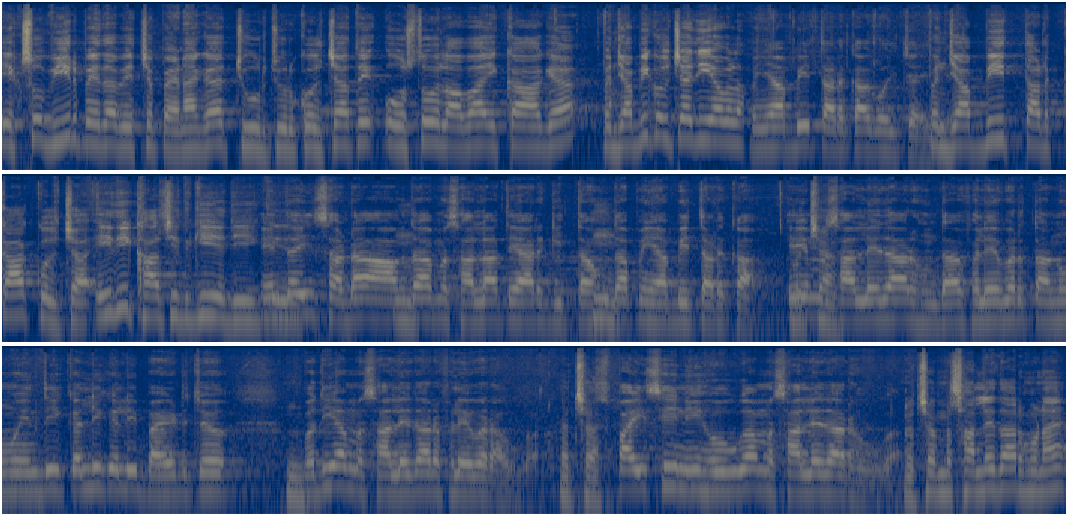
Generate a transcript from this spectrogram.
120 ਰੁਪਏ ਦਾ ਵਿੱਚ ਪੈਣਾਗਾ ਚੂਰ ਚੂਰ ਕੁਲਚਾ ਤੇ ਉਸ ਤੋਂ ਇਲਾਵਾ ਇੱਕ ਆ ਗਿਆ ਪੰਜਾਬੀ ਕੁਲਚਾ ਜੀ ਆ ਵਾਲਾ। ਪੰਜਾਬੀ ਤੜਕਾ ਕੁਲਚਾ ਜੀ। ਪੰਜਾਬੀ ਤੜਕਾ ਕੁਲਚਾ ਇਹਦੀ ਖਾਸੀਅਤ ਕੀ ਹੈ ਜੀ? ਇਹਦਾ ਹੀ ਸਾਡਾ ਆਪ ਦਾ ਮਸਾਲਾ ਤਿਆਰ ਕੀਤਾ ਹੁੰਦਾ ਪੰਜਾਬੀ ਤੜਕਾ। ਇਹ। ਮਸਾਲੇਦਾਰ ਹੁੰਦਾ ਫਲੇਵਰ ਤੁਹਾਨੂੰ ਇਹਦੀ ਕੱਲੀ ਕੱਲੀ ਬਾਈਟ 'ਚ ਵਧੀਆ ਮਸਾਲੇਦਾਰ ਫਲੇਵਰ ਆਊਗਾ। ਅੱਛਾ। ਸਪਾਈਸੀ ਨਹੀਂ ਹੋਊਗਾ ਮਸਾਲੇਦਾਰ ਹੋਊਗਾ। ਅੱਛਾ ਮਸਾਲੇਦਾਰ ਹੋਣਾ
